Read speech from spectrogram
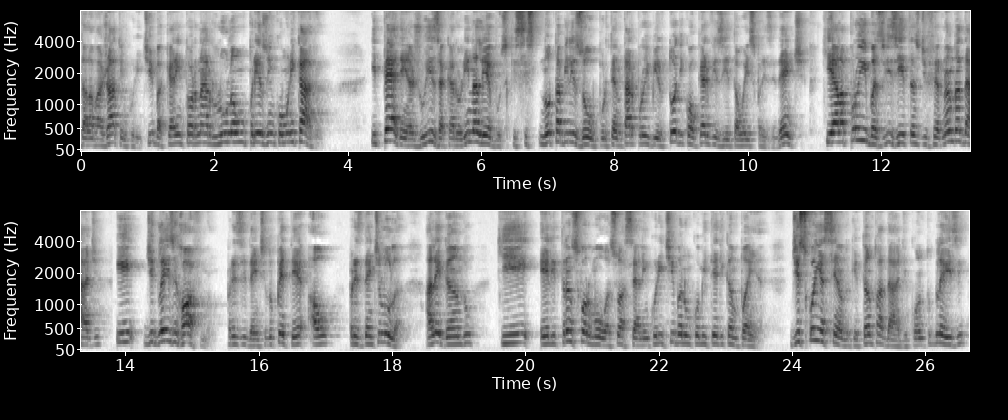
da Lava Jato em Curitiba querem tornar Lula um preso incomunicável e pedem à juíza Carolina Lebos, que se notabilizou por tentar proibir toda e qualquer visita ao ex-presidente, que ela proíba as visitas de Fernando Haddad e de Gleisi Hoffmann, presidente do PT, ao presidente Lula, alegando que ele transformou a sua cela em Curitiba num comitê de campanha, desconhecendo que tanto Haddad quanto Gleisi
